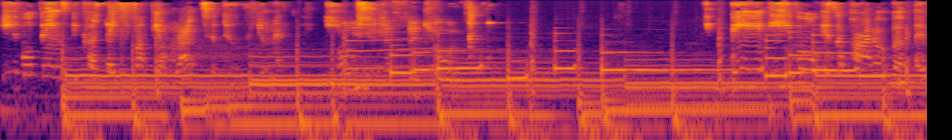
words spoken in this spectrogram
evil things because they fucking want to do human evil shit. That's their choice. Being evil is a part of a, a,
